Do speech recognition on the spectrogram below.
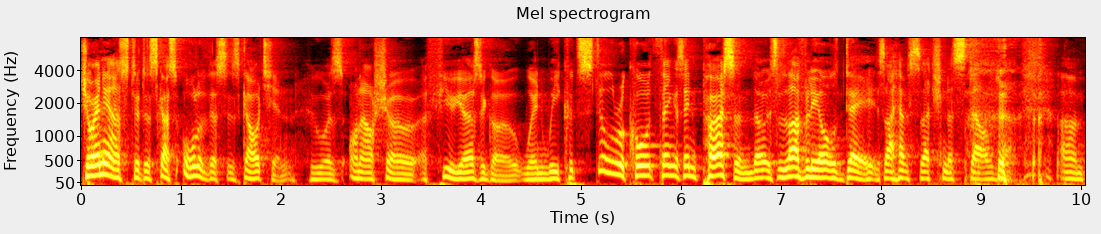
Joining us to discuss all of this is Gao who was on our show a few years ago when we could still record things in person, those lovely old days. I have such nostalgia. um,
